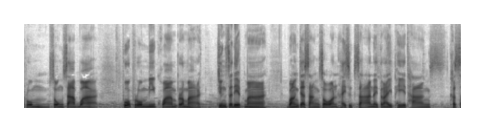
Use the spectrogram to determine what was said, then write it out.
พรหมทรงทราบว่า พวกพรหมมีความประมาทจึงเสด็จมา หวังจะสั่งสอนให้ศึกษาในไตรเพทางคศ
